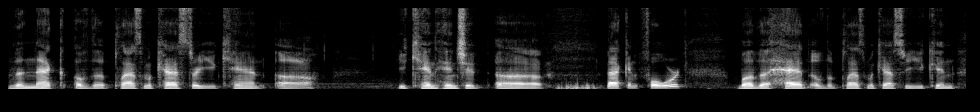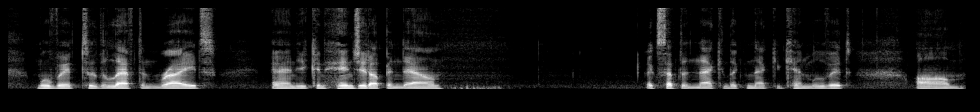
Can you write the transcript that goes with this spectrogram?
the neck of the plasma caster you can't uh, you can hinge it uh, back and forward but the head of the plasma caster you can move it to the left and right and you can hinge it up and down except the neck the neck you can move it um,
